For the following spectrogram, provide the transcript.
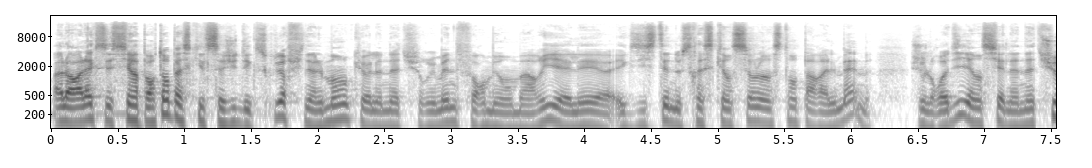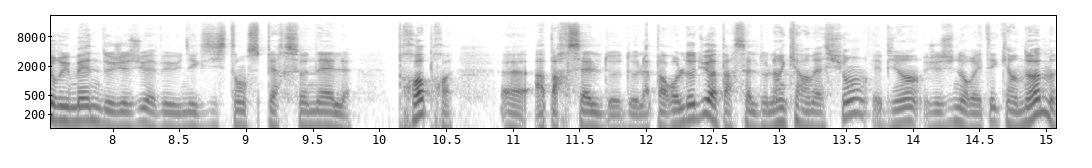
Alors, Alex, c'est si important parce qu'il s'agit d'exclure finalement que la nature humaine formée en Marie, elle ait euh, existé ne serait-ce qu'un seul instant par elle-même. Je le redis, hein, si la nature humaine de Jésus avait une existence personnelle propre, euh, à part celle de, la parole de Dieu, à part celle de l'incarnation, eh bien Jésus n'aurait été qu'un homme,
